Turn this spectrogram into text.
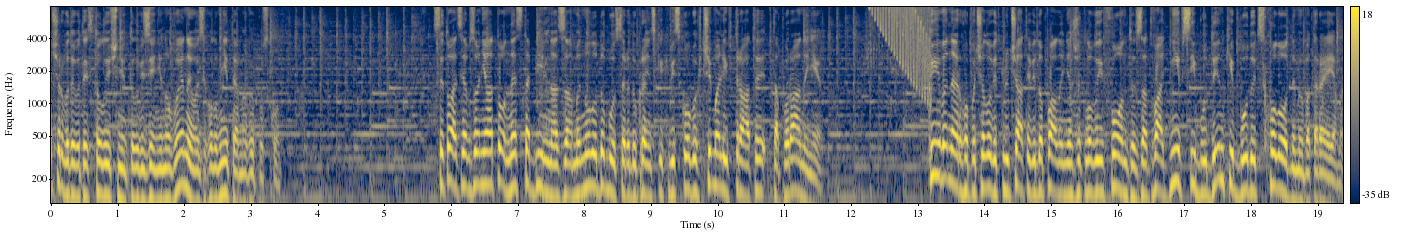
Вечір. Ви дивитесь столичні телевізійні новини. Ось головні теми випуску. Ситуація в зоні АТО нестабільна. За минулу добу серед українських військових чималі втрати та поранені. Київенерго почало відключати від опалення житловий фонд. За два дні всі будинки будуть з холодними батареями.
